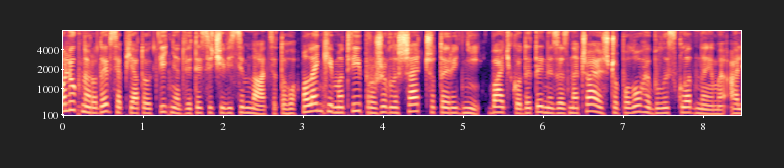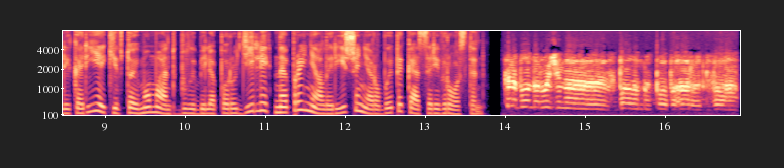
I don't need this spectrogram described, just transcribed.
Малюк народився 5 квітня 2018-го. Маленький Матвій прожив лише 4 дні. Батько дитини зазначає, що пологи були складними, а лікарі, які в той момент були біля породіллі, не прийняли рішення робити кесарів ростин. Дитина була народжена з балами по Багару 2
